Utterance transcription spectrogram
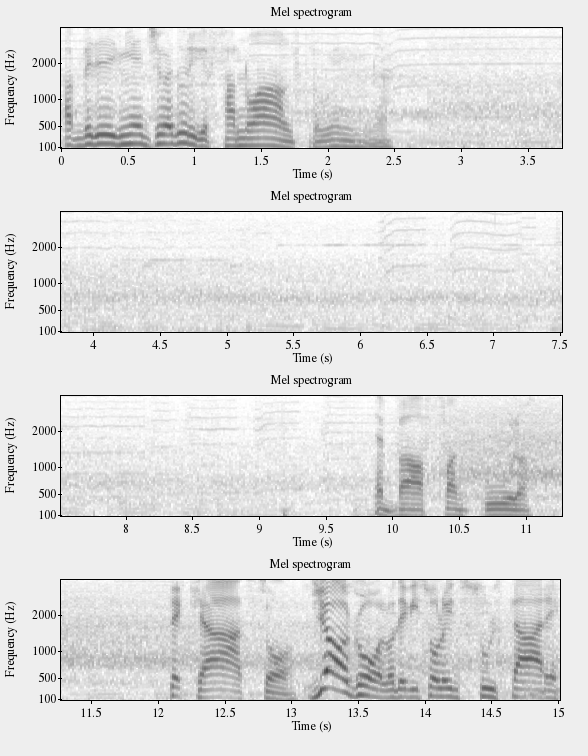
a vedere i miei giocatori che fanno altro, quindi... Eh. E vaffanculo. Che cazzo? Diogo lo devi solo insultare,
